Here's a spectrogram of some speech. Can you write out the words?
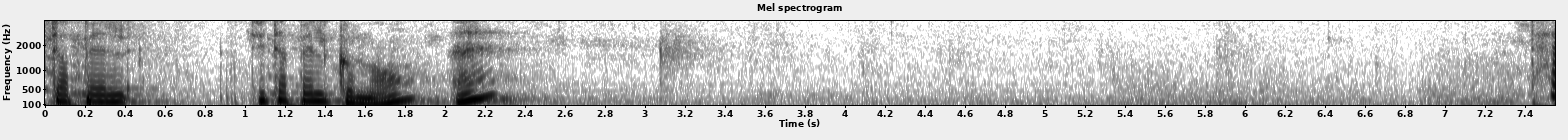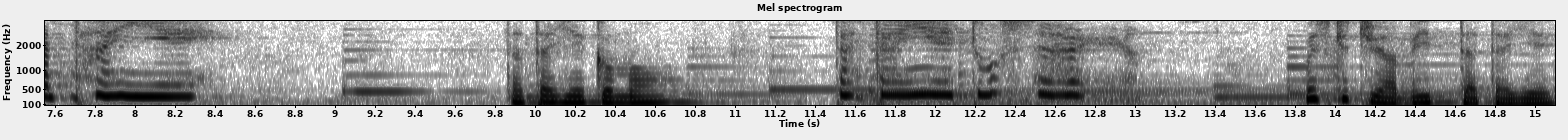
t'appelles. Tu t'appelles comment Hein? T'as taillé. T'as taillé comment? T'as taillé tout seul. Où est-ce que tu habites, t'as taillé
